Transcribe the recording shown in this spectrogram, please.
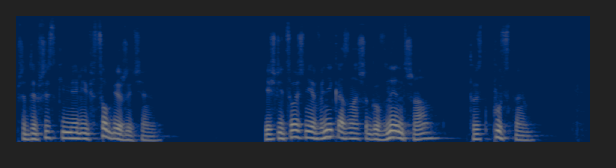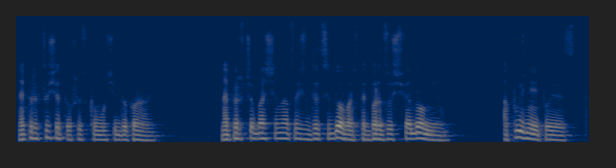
przede wszystkim mieli w sobie życie. Jeśli coś nie wynika z naszego wnętrza, to jest puste. Najpierw tu się to wszystko musi dokonać. Najpierw trzeba się na coś zdecydować, tak bardzo świadomie, a później to jest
